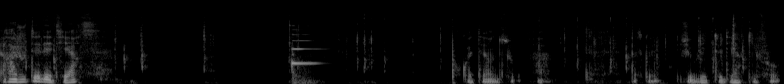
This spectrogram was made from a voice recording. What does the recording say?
rajouter des tierces. Pourquoi tu es en dessous? Ah, Parce que j'ai oublié de te dire qu'il faut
